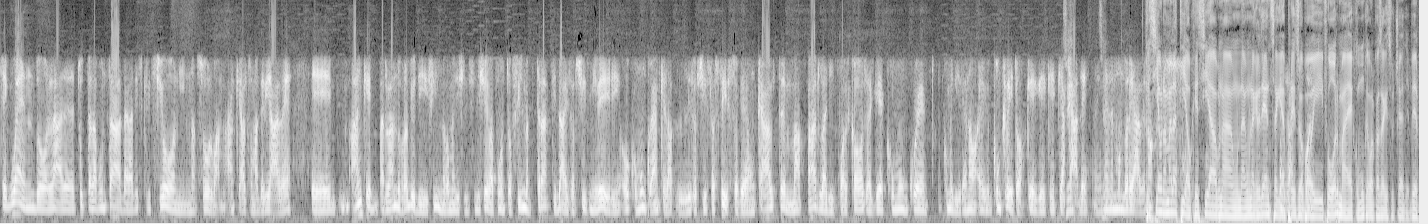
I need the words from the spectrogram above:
seguendo la- tutta la puntata, le descrizioni, non solo, ma anche altro materiale, e anche parlando proprio di film, come dice- si diceva appunto, film tratti da esorcismi veri o comunque anche la- l'esorcista stesso che è un cult, ma parla di qualcosa che è comunque, come dire, no, è concreto, che, che- che- che Sì, accade eh, nel mondo reale. Che no? sia una malattia o che sia una, una- una credenza che Esatto, ha preso poi- poi forma, è comunque qualcosa che succede, è vero?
